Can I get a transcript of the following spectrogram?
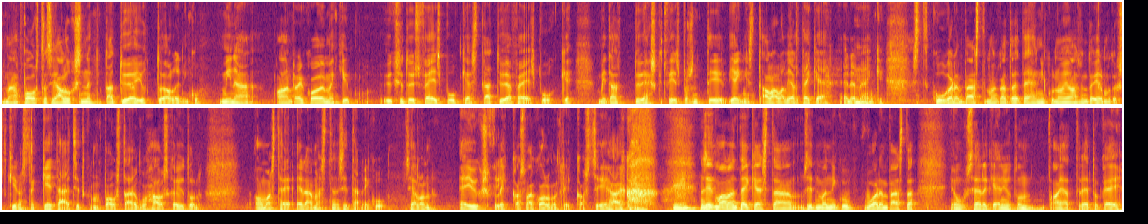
mä postasin aluksi, että jotain työjuttuja oli niin kuin minä, Andre Koimekin, yksityis Facebook ja sitten työ Facebook, mitä 95 prosenttia jengistä alalla vielä tekee edelleenkin. Mm. Sitten kuukauden päästä mä katsoin, että eihän niin noin asuntoilmoitukset kiinnosta ketään, että sitten kun mä postaan jonkun hauska jutun omasta elämästä, niin sitä niin kuin, siellä on ei yksi klikkaus, vaan kolme klikkausta siihen aikaan. Mm. No sitten mä aloin tekemään sitä. Sitten mä niinku vuoden päästä jonkun selkeän jutun ajattelin, että okei,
